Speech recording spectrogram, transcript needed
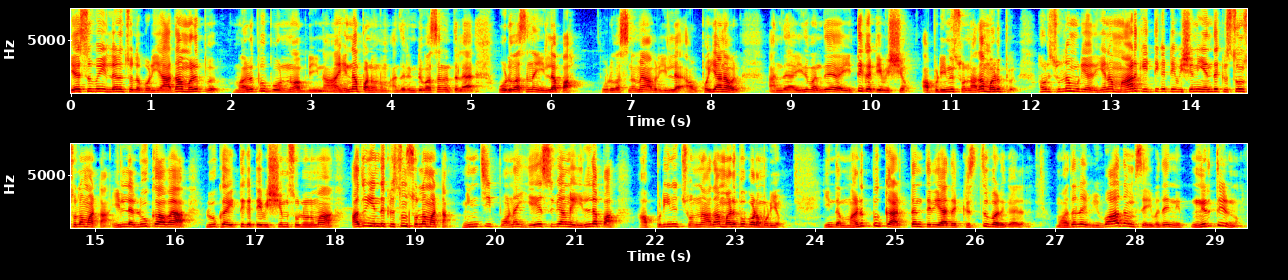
இயேசுவே இல்லைன்னு சொல்ல போறியா? அதான் மறுப்பு. மறுப்பு போடணும் அப்படின்னா என்ன பண்ணணும்? அந்த ரெண்டு வசனத்தில் ஒரு வசனம் இல்லைப்பா. ஒரு வசனமே அவர் இல்லை. அவர் பொய்யானவர். அந்த இது வந்து இட்டுக்கட்டிய விஷயம் அப்படின்னு சொன்னால் தான் மறுப்பு. அவர் சொல்ல முடியாது. ஏன்னா மார்க் இட்டுக்கட்டிய விஷயம்னு எந்த கிறிஸ்துவும் சொல்ல மாட்டான். இல்லை லூக்காவா? லூக்கா இட்டுக்கட்டிய விஷயம் சொல்லணுமா? அதுவும் எந்த கிறிஸ்துவும் சொல்ல மாட்டான். மிஞ்சி போனால் இயேசுவே அங்கே இல்லைப்பா அப்படின்னு சொன்னால் தான் மறுப்பு போட முடியும். இந்த மறுப்புக்கு அர்த்தம் தெரியாத கிறிஸ்துவர்கள் முதல்ல விவாதம் செய்வதை நிற்- நிறுத்திடணும்.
